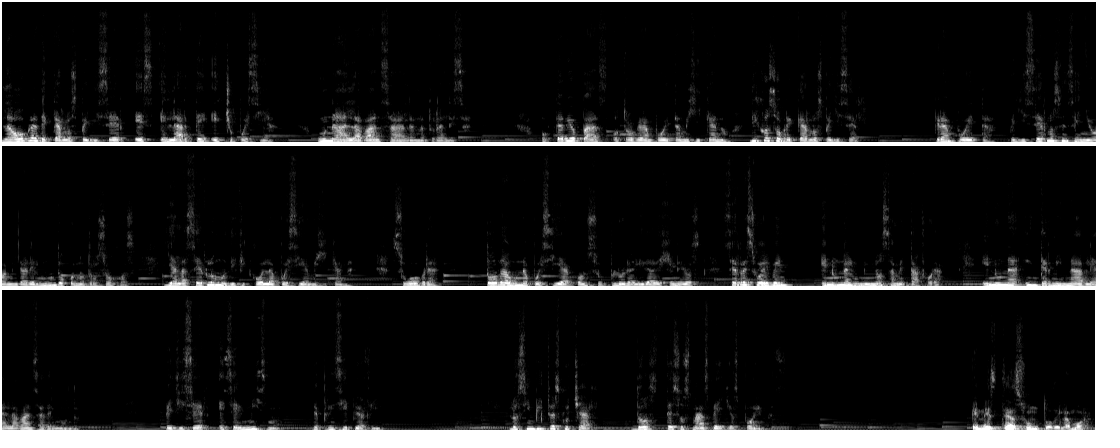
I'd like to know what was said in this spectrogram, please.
La obra de Carlos Pellicer es El arte hecho poesía, una alabanza a la naturaleza. Octavio Paz, otro gran poeta mexicano, dijo sobre Carlos Pellicer, Gran poeta, Pellicer nos enseñó a mirar el mundo con otros ojos y al hacerlo modificó la poesía mexicana. Su obra, toda una poesía con su pluralidad de géneros, se resuelven en una luminosa metáfora, en una interminable alabanza del mundo. Pellicer es el mismo, de principio a fin. Los invito a escuchar dos de sus más bellos poemas. En este asunto del amor,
